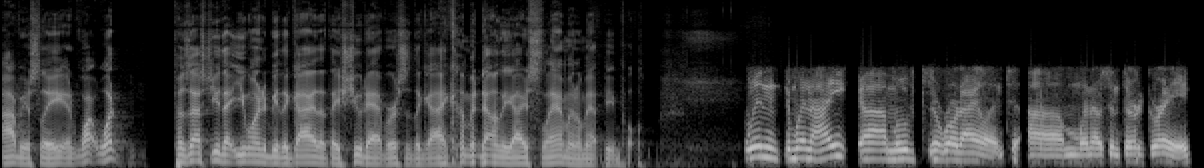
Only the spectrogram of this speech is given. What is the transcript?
obviously. And what what possessed you that you wanted to be the guy that they shoot at versus the guy coming down the ice slamming them at people? When when I uh, moved to Rhode Island, um, when I was in third grade,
